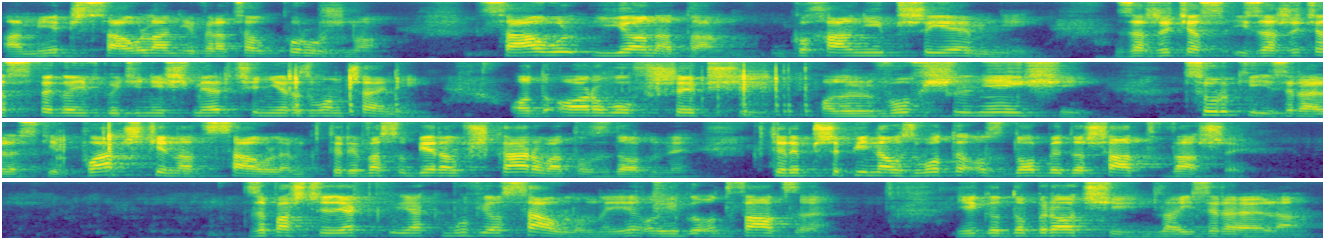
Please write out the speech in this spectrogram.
a miecz Saula nie wracał próżno. Saul i Jonatan, ukochani i przyjemni, za życia, i za życia swego i w godzinie śmierci nierozłączeni, od orłów szybsi, od lwów silniejsi, córki izraelskie, płaczcie nad Saulem, który was ubierał w szkarłat ozdobny, który przypinał złote ozdoby do szat waszych. Zobaczcie, jak, jak mówi o Saulu, no, o jego odwadze, jego dobroci dla Izraela.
